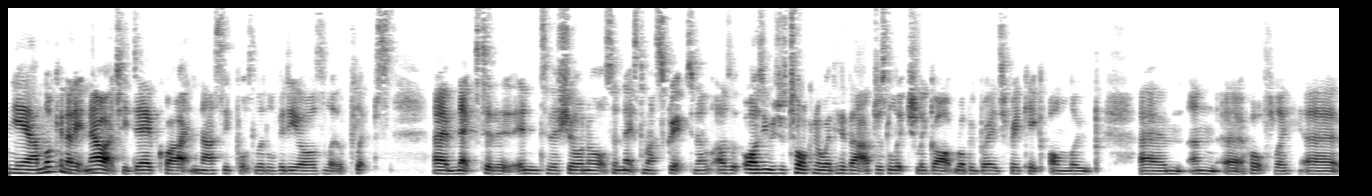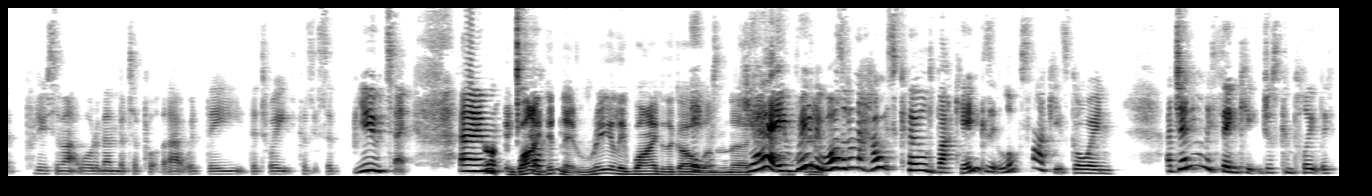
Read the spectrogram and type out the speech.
Yeah, I'm looking at it now. Actually, Dave quite nicely puts little videos, little clips um, next to the into the show notes and next to my script. And as, as he was just talking away with that, I've just literally got Robbie Brady's free kick on loop. Um, and uh, hopefully, uh, producer Matt will remember to put that out with the the tweet because it's a beauty. Um, wide, so, didn't it? Really wide of the goal. Was, and, uh, yeah, it really yeah. was. I don't know how it's curled back in because it looks like it's going. I genuinely think it just completely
